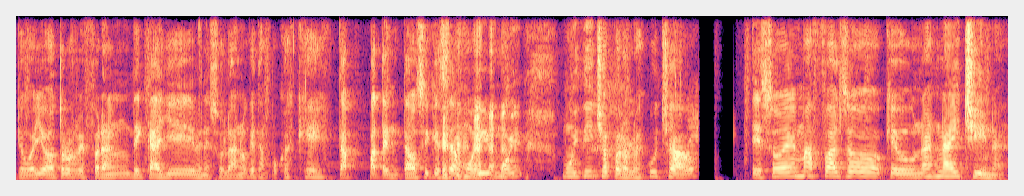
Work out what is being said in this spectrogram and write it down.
te voy a llevar otro refrán de calle venezolano, que tampoco es que está patentado, sí que sea muy, muy, muy dicho, pero lo he escuchado. Eso es más falso que unas Nike chinas.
